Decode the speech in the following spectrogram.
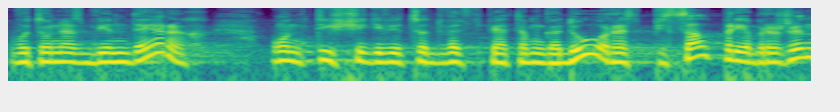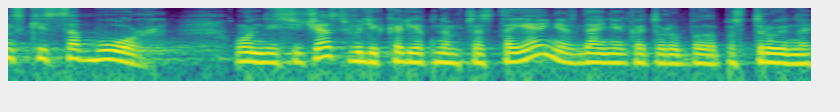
Вот у нас в Бендерах он в 1925 году расписал Преображенский собор – Он и сейчас в великолепном состоянии, здание, которое было построено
